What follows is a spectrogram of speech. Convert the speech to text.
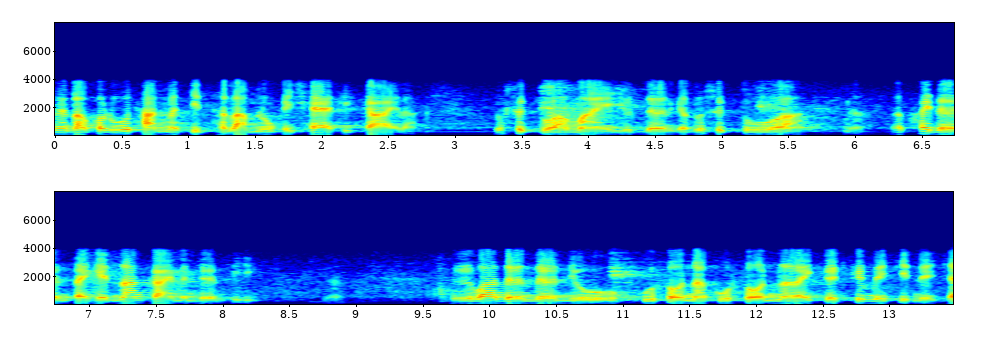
งั้นเราก็รู้ทันว่าจิตถลำลงไปแช่ที่กายแล้วรู้สึกตัวใหม่หยุดเดินกับรู้สึกตัวนะแล้วค่อยเดินไปเห็นร่างกายมันเดินไปอีกนะหรือว่าเดินเดินอยู่กุศลอกุศลอะไรเกิดขึ้นในจิตในใจ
